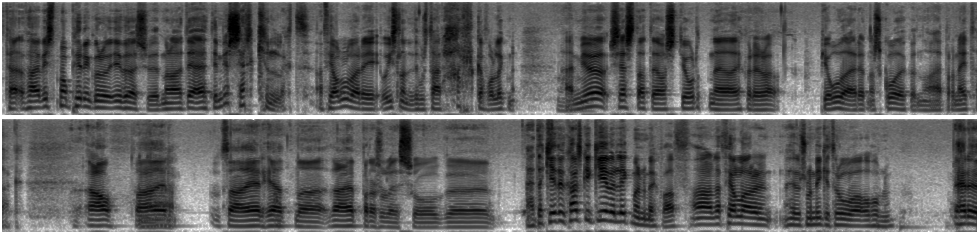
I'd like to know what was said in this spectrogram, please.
það, það er vist má pyrringur yfir þessu. Menn, þetta, þetta er mjög sérkynlegt að þjálfari og Íslandi, þú veist, það er harka fór leikmenn. Það er mjög sérstætt ef að stjórn eða eitthvað er að bjóða þér hérna að skoða eitthvað og það er bara neittak Já, það er, það er hérna það er bara svo leiðis og uh, Þetta getur kannski gefið leikmönnum eitthvað að þjálfarinn hefur svona mikið trú á hófnum Herru,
